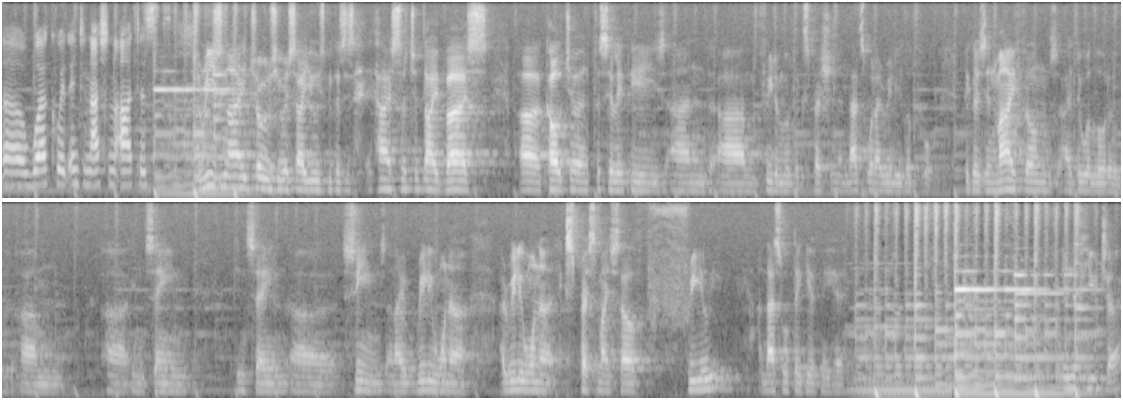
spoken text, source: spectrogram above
uh, work with international artists. The reason I chose USIU is because it has such a diverse uh, culture and facilities and um, freedom of expression and that's what I really look for because in my films I do a lot of um, uh, insane insane uh, scenes and I really want to I really want to express myself freely and that's what they give me here. In the future,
